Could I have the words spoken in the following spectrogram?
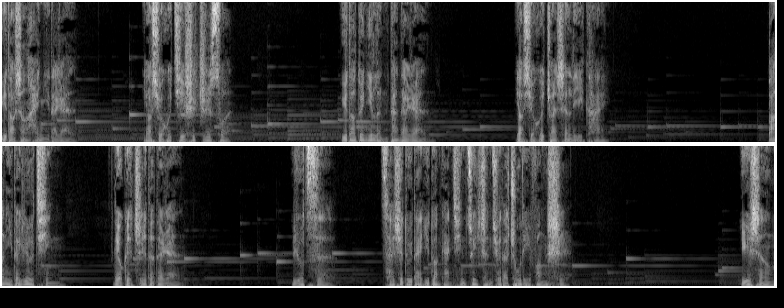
遇到伤害你的人，要学会及时止损；遇到对你冷淡的人，要学会转身离开。把你的热情留给值得的人，如此，才是对待一段感情最正确的处理方式。余生，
